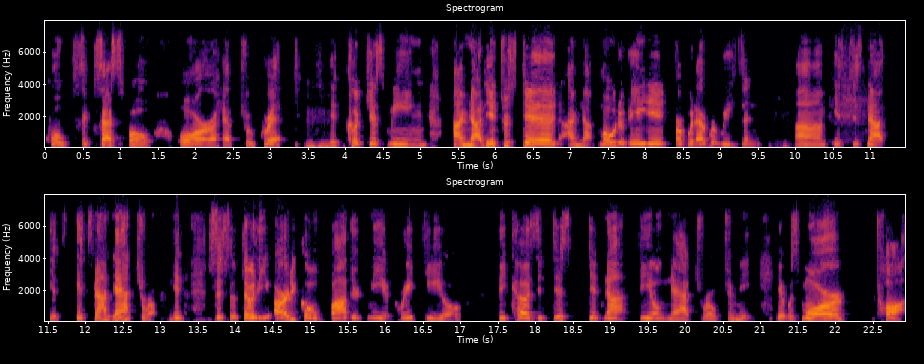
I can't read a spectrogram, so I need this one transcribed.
quote, successful or have true grit. Mhm. It could just mean I'm not interested, I'm not motivated for whatever reason. Um, it's just not. It's it's not natural. It so, so so the article bothered me a great deal because it just did not feel natural to me. It was more taught.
